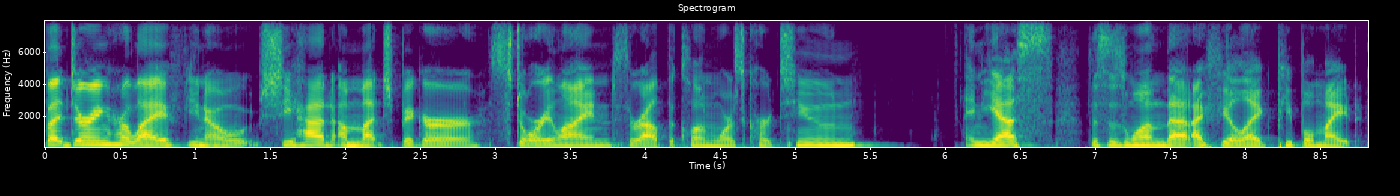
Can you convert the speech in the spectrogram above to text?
but during her life, you know, she had a much bigger storyline throughout the Clone Wars cartoon. And yes, this is one that I feel like people might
